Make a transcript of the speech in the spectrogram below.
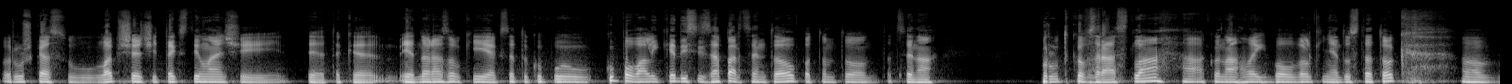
rúška sú lepšie, či textilné, či tie také jednorazovky, ak sa to kupujú, kupovali kedysi za pár centov, potom to, tá cena prúdko vzrástla a ako náhle ich bol veľký nedostatok, v,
